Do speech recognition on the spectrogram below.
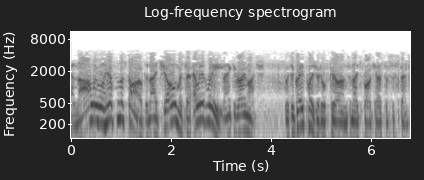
And now we will hear from the star of tonight's show, Mr. Elliott Reid. Thank you very much. It was a great pleasure to appear on tonight's broadcast of Suspense.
